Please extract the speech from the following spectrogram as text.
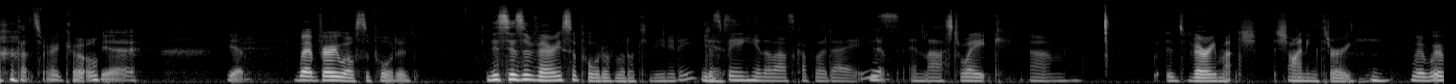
That's very cool. yeah. Yeah. We're very well supported. This is a very supportive little community. Yes. Just being here the last couple of days yep. and last week, um, it's very much shining through. Mm. We're, we're,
